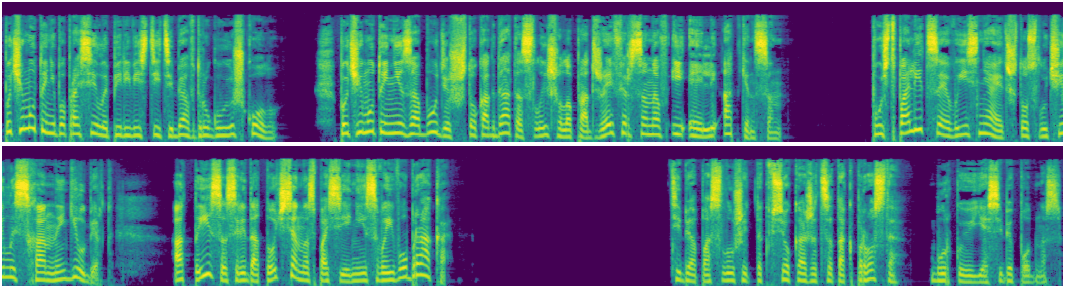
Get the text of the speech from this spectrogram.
Почему ты не попросила перевести тебя в другую школу? Почему ты не забудешь, что когда-то слышала про Джефферсонов и Элли Аткинсон? Пусть полиция выясняет, что случилось с Ханной Гилберт, а ты сосредоточься на спасении своего брака. Тебя послушать так все кажется так просто, буркаю я себе под нос.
